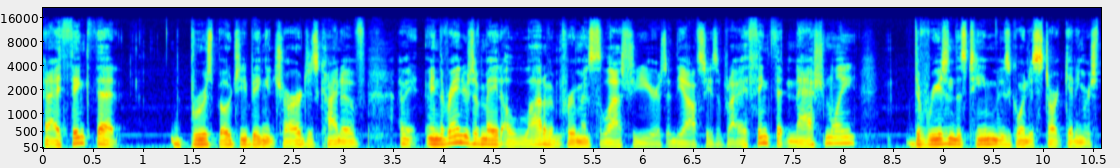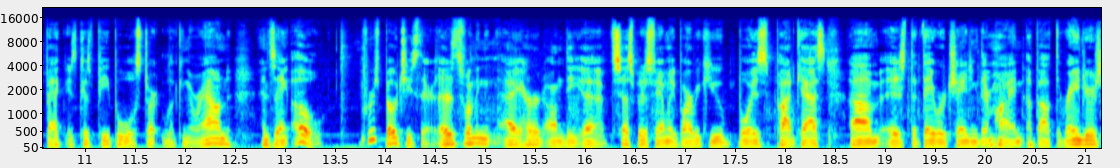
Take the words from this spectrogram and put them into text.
And I think that Bruce Bochy being in charge is kind of I mean I mean the Rangers have made a lot of improvements the last few years in the offseason, but I think that nationally the reason this team is going to start getting respect is because people will start looking around and saying, "Oh, Bruce Bochy's there." That's one thing I heard on the uh, Cespedes Family Barbecue Boys podcast um, is that they were changing their mind about the Rangers.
